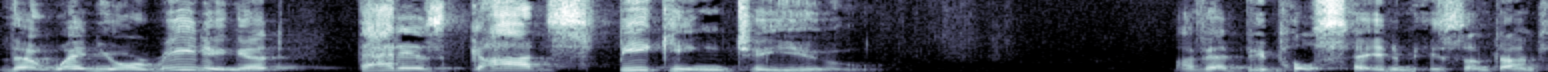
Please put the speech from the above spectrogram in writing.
that when you're reading it, that is God speaking to you. I've had people say to me sometimes,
